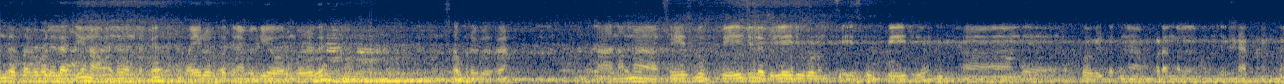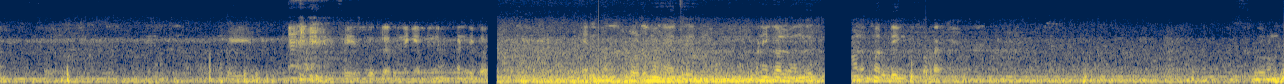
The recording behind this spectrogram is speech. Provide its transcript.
இந்த தகவல் எல்லாத்தையும் நான் வந்து வந்துட்டு வயலூர் பற்றின வீடியோ வரும்பொழுது சப்ரை நம்ம ஃபேஸ்புக் பேஜில் வில்லேஜ் கோலம் ஃபேஸ்புக் பேஜில் அந்த கோவில் பற்றின படங்கள் வந்து ஷேர் பண்ணியிருக்கேன். ஃபேஸ்புக்கில் இருந்தீங்க அப்படின்னா கண்டிப்பாக என்ன கொடுமைங்க இது கம்பெனிகள் வந்து மறுபடியும் கூப்பிட்றாங்க ஸோ ரொம்ப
